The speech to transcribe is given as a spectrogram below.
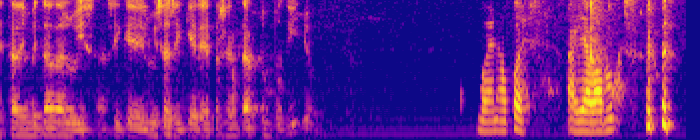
está de invitada Luisa. Así que, Luisa, si quieres presentarte un poquillo. Bueno, pues allá vamos.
